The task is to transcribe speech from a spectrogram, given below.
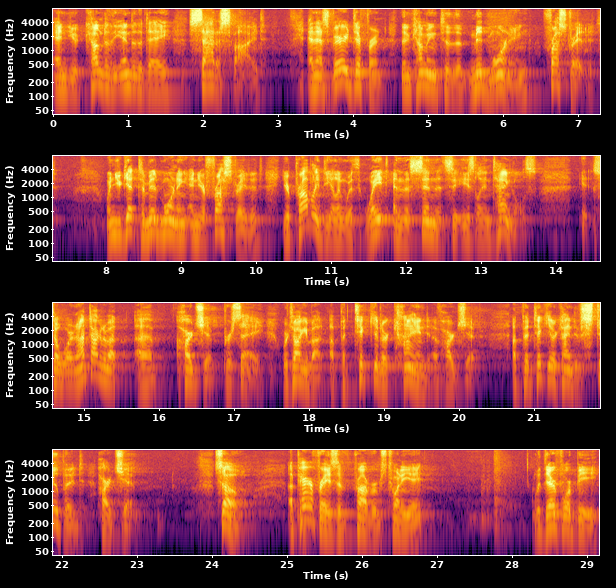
and you come to the end of the day satisfied and that's very different than coming to the mid morning frustrated. When you get to mid morning and you're frustrated, you're probably dealing with weight and the sin that so easily entangles. So we're not talking about hardship per se, we're talking about a particular kind of hardship, a particular kind of stupid hardship. So, a paraphrase of Proverbs 28 would therefore be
